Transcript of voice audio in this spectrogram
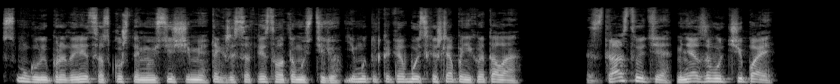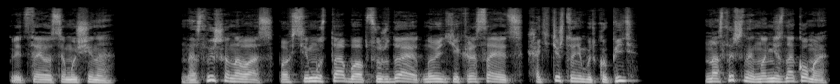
Смуглый продавец со скучными усищами также соответствовал тому стилю, ему только ковбойской шляпы не хватало. «Здравствуйте, меня зовут Чипай», – представился мужчина. «Наслышан о вас. По всему стабу обсуждают новеньких красавиц. Хотите что-нибудь купить?» «Наслышаны, но не знакомы»,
